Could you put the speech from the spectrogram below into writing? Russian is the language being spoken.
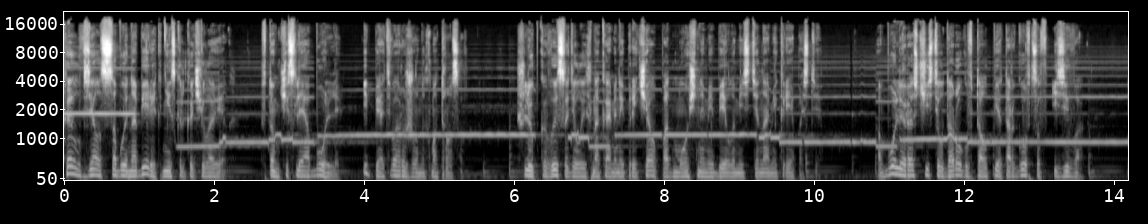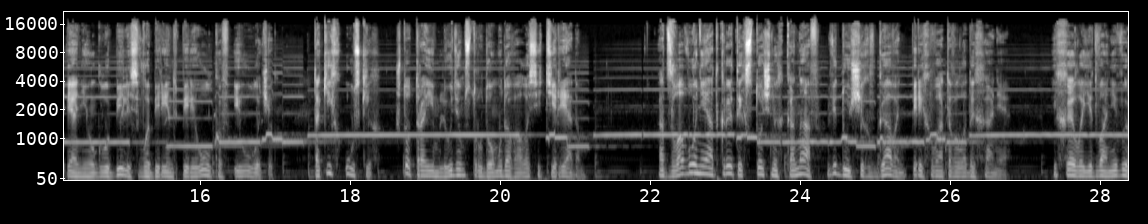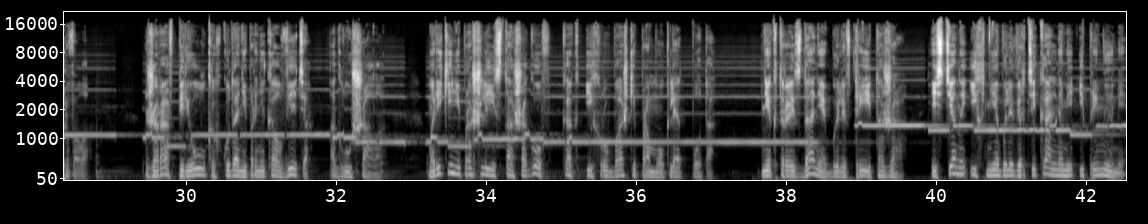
Хелл взял с собой на берег несколько человек, в том числе Аболли и пять вооруженных матросов. Шлюпка высадила их на каменный причал под мощными белыми стенами крепости. Аболли расчистил дорогу в толпе торговцев и зевак, и они углубились в лабиринт переулков и улочек, таких узких, что троим людям с трудом удавалось идти рядом. От зловония открытых сточных канав, ведущих в гавань, перехватывало дыхание, и Хэлла едва не вырвало. Жара в переулках, куда не проникал ветер, оглушала. Моряки не прошли и ста шагов, как их рубашки промокли от пота. Некоторые здания были в три этажа, и стены их не были вертикальными и прямыми.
